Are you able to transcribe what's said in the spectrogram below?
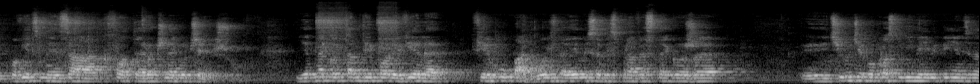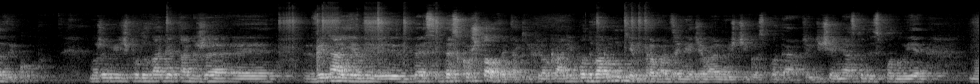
y, powiedzmy za kwotę rocznego czynszu. Jednak od tamtej pory wiele firm upadło i zdajemy sobie sprawę z tego, że ci ludzie po prostu nie mieliby pieniędzy na wykup. Możemy mieć pod uwagę także wynajem bez, bezkosztowy takich lokali pod warunkiem prowadzenia działalności gospodarczej. Dzisiaj miasto dysponuje no,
